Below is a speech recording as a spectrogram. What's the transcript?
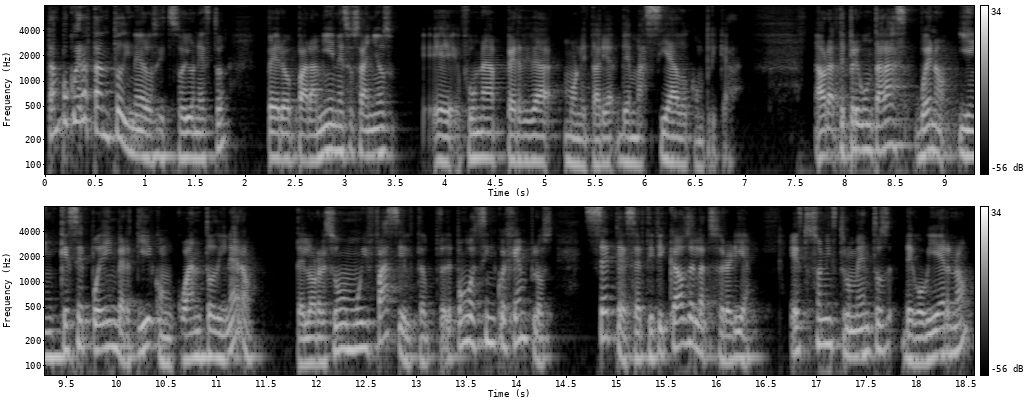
Tampoco era tanto dinero, si soy honesto, pero para mí en esos años eh, fue una pérdida monetaria demasiado complicada. Ahora te preguntarás, bueno, ¿y en qué se puede invertir con cuánto dinero? Te lo resumo muy fácil, te, pongo cinco ejemplos. CETES, certificados de la tesorería. Estos son instrumentos de gobierno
